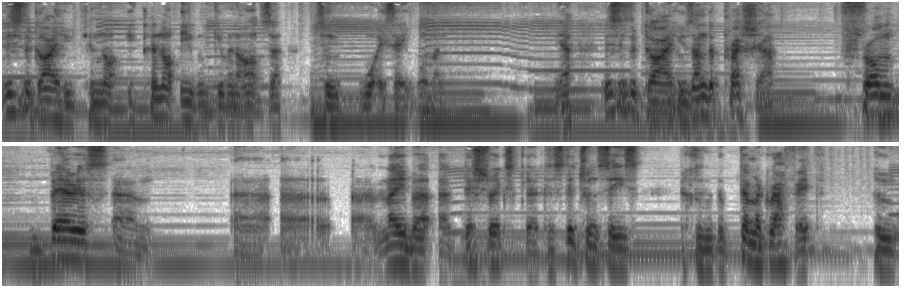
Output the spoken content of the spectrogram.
this is a guy who cannot he cannot even give an answer to what is a woman. Yeah. This is a guy who's under pressure from various um, Uh, uh, uh, Labour districts, constituencies, because of the demographic who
